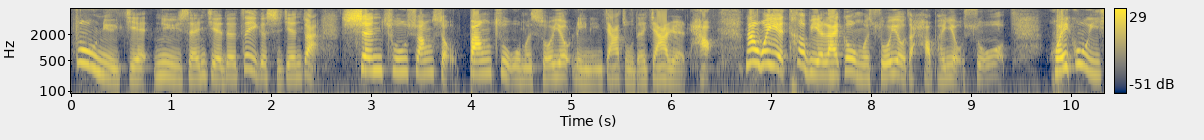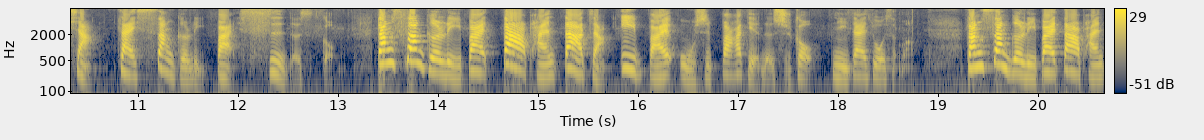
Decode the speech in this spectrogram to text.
妇女节、女神节的这个时间段伸出双手，帮助我们所有领领家族的家人。好，那我也特别来跟我们所有的好朋友说，回顾一下，在上个礼拜四的时候。当上个礼拜大盘大涨一百五十八点的时候，你在做什么？当上个礼拜大盘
